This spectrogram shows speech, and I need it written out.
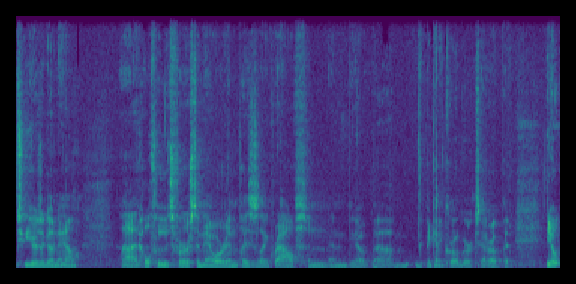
two years ago now, uh, at Whole Foods first, and now we're in places like Ralph's and, and you know, um, Pick and Kroger, et cetera. But you know,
